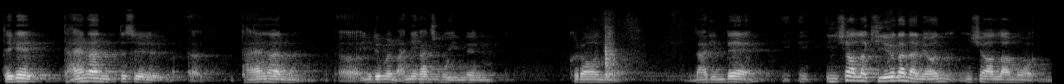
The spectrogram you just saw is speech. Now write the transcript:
되게 다양한 뜻을 어, 다양한 어, 이름을 많이 가지고 있는 그런 날인데 인샬라 기회가 나면 인샬라 뭐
